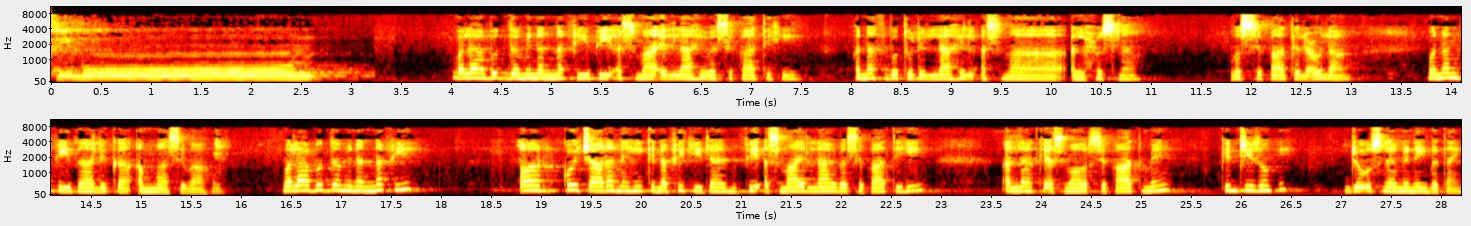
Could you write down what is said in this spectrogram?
يكسبون ولا بد من النفی فی اسماء اللہ و فنثبت لله الاسماء الحسنى والصفات العلى وننفي ذلك اما سواه ولا بد من النفی اور کوئی چارہ نہیں کہ نفی کی جائے فی اسماء اللہ و صفاته اللہ کے اسماء اور صفات میں کن چیزوں کی جو اس نے ہمیں نہیں بتائی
